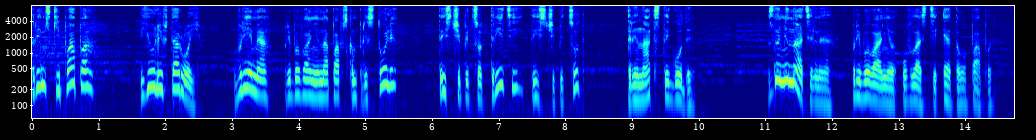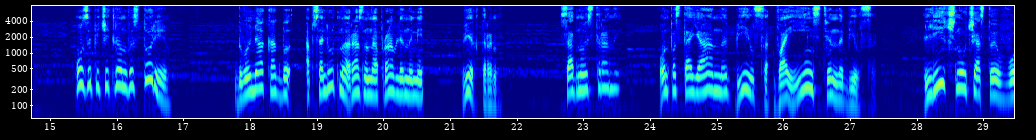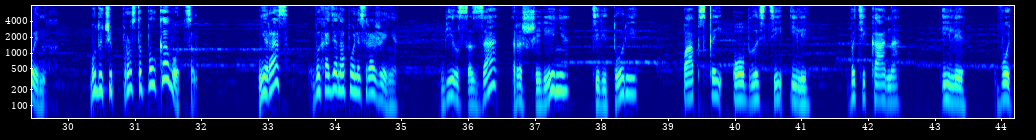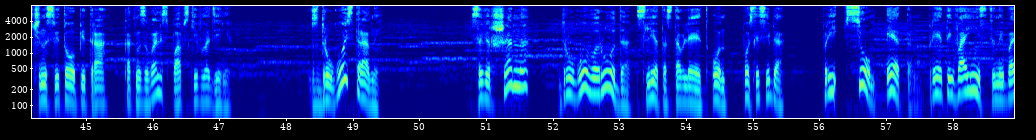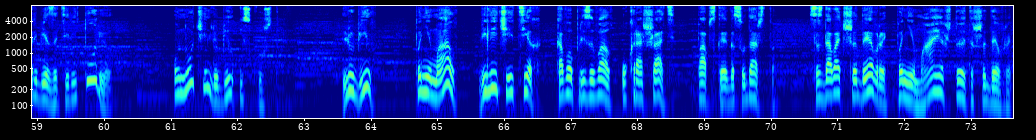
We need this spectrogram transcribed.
Римский папа Юлий II. Время пребывания на папском престоле 1503-1513 годы. Знаменательное пребывание у власти этого папы. Он запечатлен в истории двумя как бы абсолютно разнонаправленными векторами. С одной стороны, он постоянно бился, воинственно бился, лично участвуя в войнах, будучи просто полководцем. Не раз, выходя на поле сражения, бился за расширение территории Папской области или Ватикана, или вотчины Святого Петра, как назывались папские владения. С другой стороны, совершенно другого рода след оставляет он после себя. При всем этом, при этой воинственной борьбе за территорию, он очень любил искусство. Любил, понимал величие тех, кого призывал украшать папское государство, создавать шедевры, понимая, что это шедевры.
